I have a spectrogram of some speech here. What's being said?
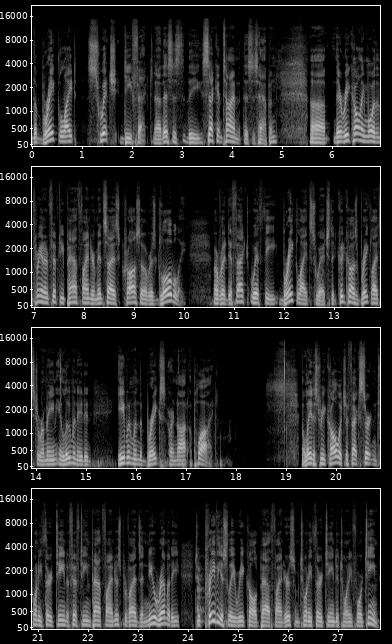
the brake light switch defect. Now, this is the second time that this has happened. Uh, they're recalling more than 350 Pathfinder midsize crossovers globally over a defect with the brake light switch that could cause brake lights to remain illuminated even when the brakes are not applied. The latest recall, which affects certain 2013 to 15 Pathfinders, provides a new remedy to previously recalled Pathfinders from 2013 to 2014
